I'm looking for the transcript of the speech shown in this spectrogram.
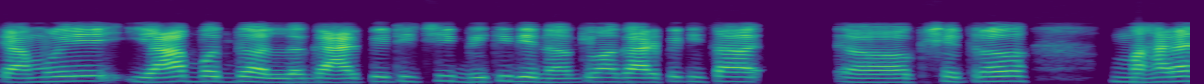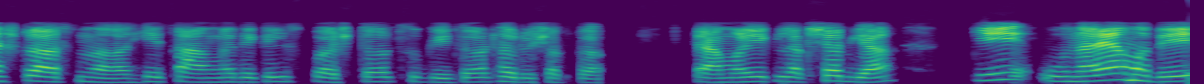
त्यामुळे याबद्दल गारपिटीची भीती देणं किंवा गारपिटीचा क्षेत्र महाराष्ट्र असणं हे सांगणं देखील स्पष्ट चुकीचं ठरू शकतं. त्यामुळे एक लक्षात घ्या की उन्हाळ्यामध्ये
